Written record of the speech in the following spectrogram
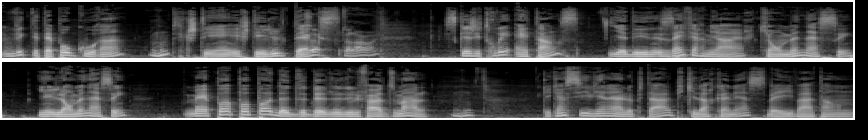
vu que t'étais pas au courant, Mhm. puis que je t'ai, lu le C'est ça, texte, Tout à l'heure, ouais. ce que j'ai trouvé intense, il y a des infirmières qui ont menacé, ils l'ont menacé, mais pas pas pas de, de, de, de lui faire du mal. Mhm. Que quand s'ils viennent à l'hôpital puis qu'ils le reconnaissent, ben il va attendre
